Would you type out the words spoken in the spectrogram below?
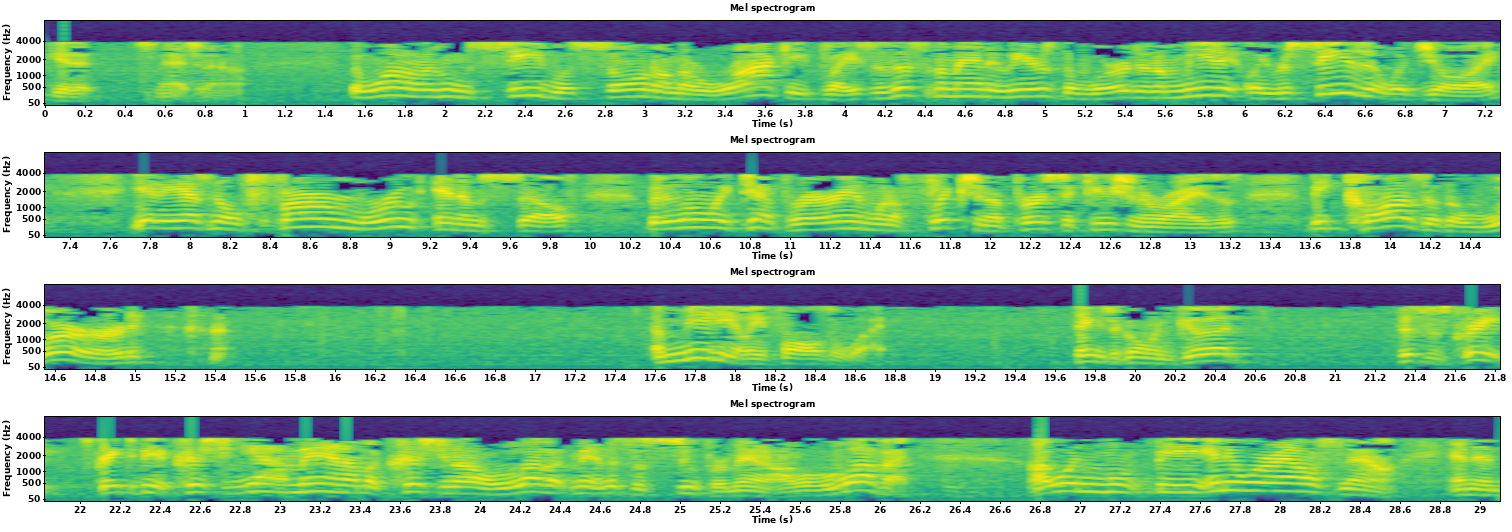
get it, snatch it out. The one on whom seed was sown on the rocky places, this is the man who hears the word and immediately receives it with joy, yet he has no firm root in himself, but is only temporary, and when affliction or persecution arises, because of the word, immediately falls away. Things are going good. This is great. It's great to be a Christian. Yeah, man, I'm a Christian. I love it, man. This is super, man. I love it. I wouldn't be anywhere else now. And then,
